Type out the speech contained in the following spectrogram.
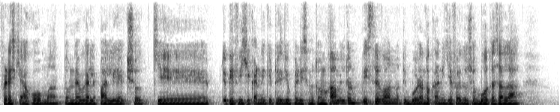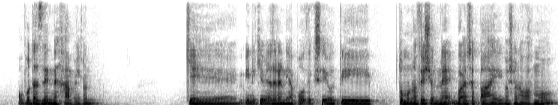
φρέσκια γόμα, τον έβγαλε πάλι έξω και επειδή είχε κάνει και το ίδιο πέρυσι με τον Χάμιλτον, πίστευαν ότι μπορεί να το κάνει και φέτος ο Μπότας. Αλλά ο Μπότας δεν είναι Χάμιλτον. Και είναι και μια τρανή απόδειξη ότι το μονοθέσιο ναι, μπορεί να σε πάει ως ένα βαθμό,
